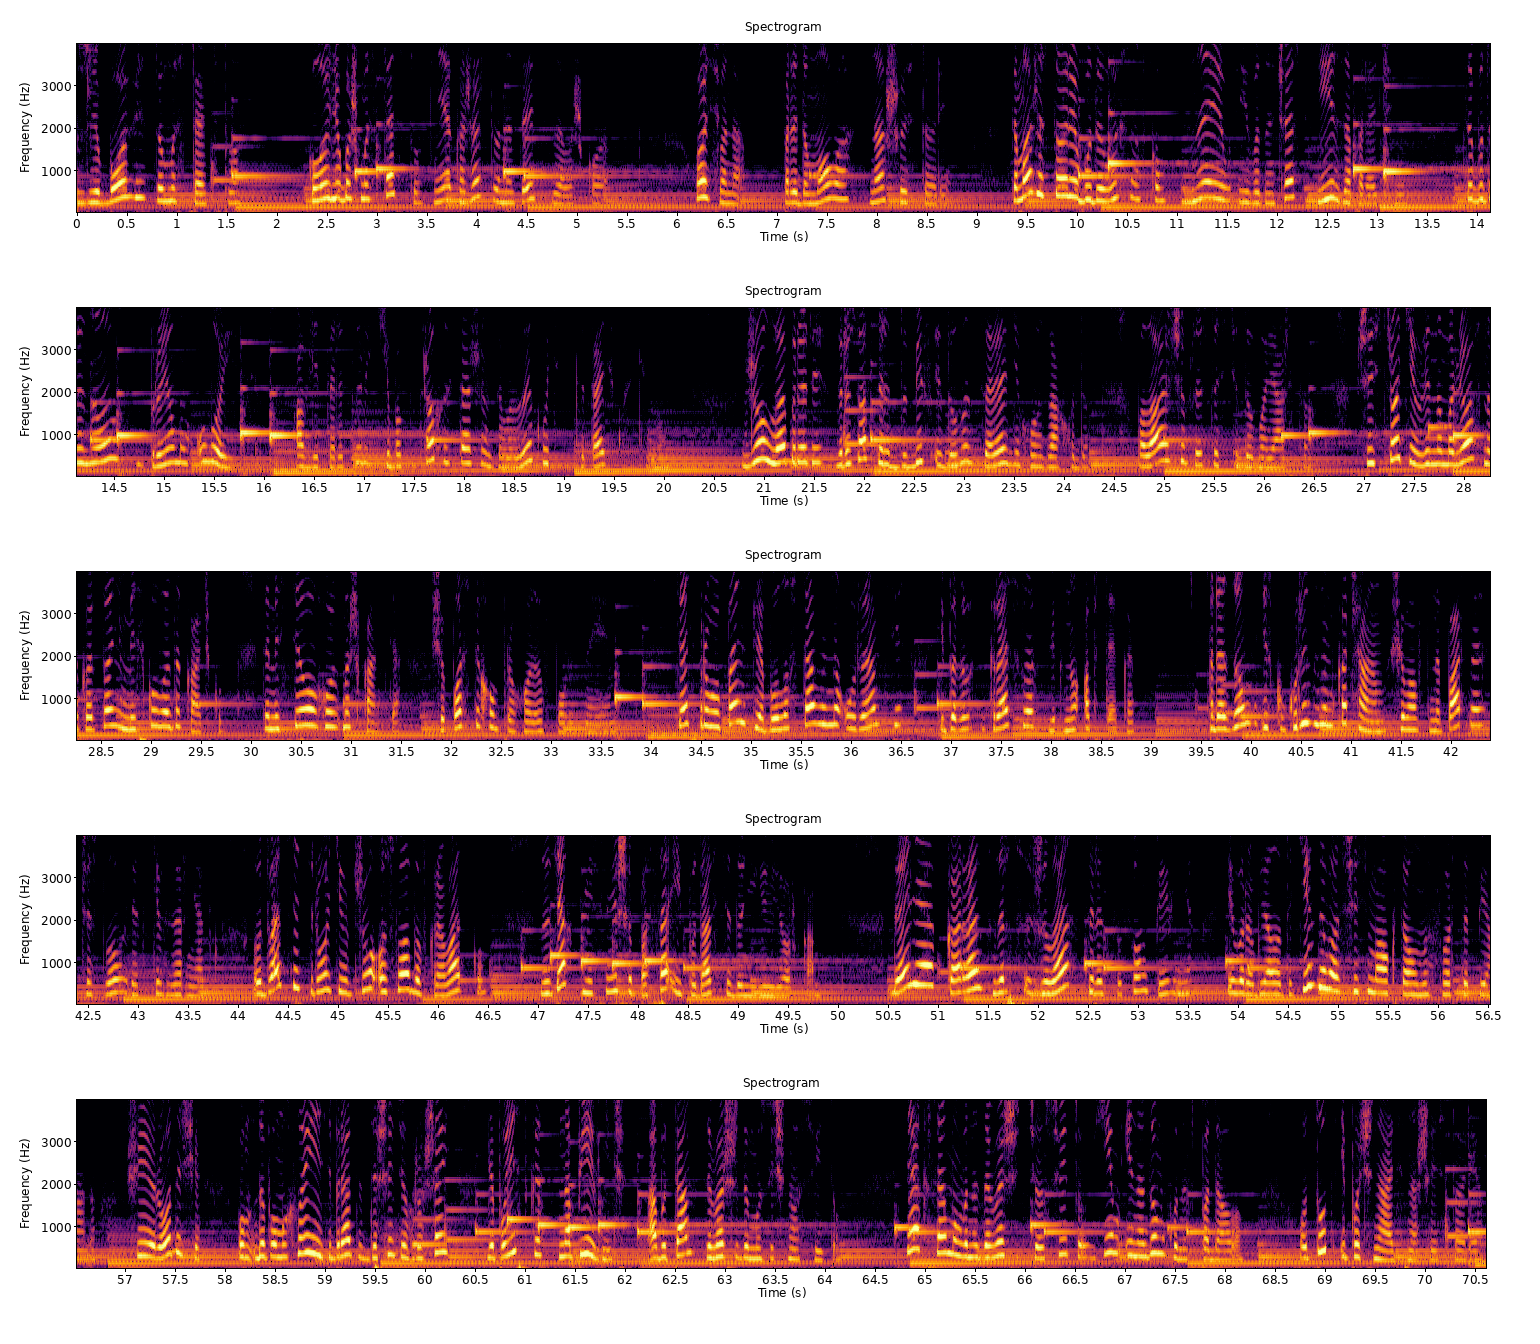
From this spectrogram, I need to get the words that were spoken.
з любові до мистецтва. Коли любиш мистецтво, ніяка жертва не здається за важкою. Ось вона, передумова нашої історії. Сама ж історія буде висновком з нею і водночас її запереченням. Це буде новим прийомом у логіці, а в літературі хіба трохи старшим за велику китайську стіну. Джо Лебрері зростав серед дубів і долин середнього заходу, палаючи пристрастю до малярства. В шість років він намалював на картоні міську водокачку та місцевого мешканця, що поспіхом проходив повз неї. Ця спроба пензля була вставлена у рамці і перекресла вікно аптеки. Разом із кукурудзяним качаном, що мав непарне число рядків зернятку. У 20 років Джо ослабив краватку, затяг міцніше паса і подався до Нью-Йорка. Делія Каразерс жила серед сосон півдня і виробляла такі дива з шістьма октавами фортепіано, що її родичі допомогли їй зібрати дешицю грошей для поїздки на північ, аби там завершити музичну освіту. Як саме вона завершить цю освіту, їм і на думку не спадало. Отут і починається наша історія.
